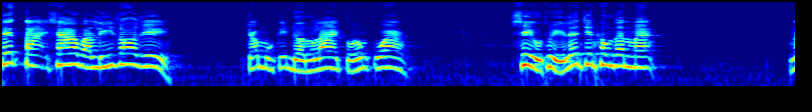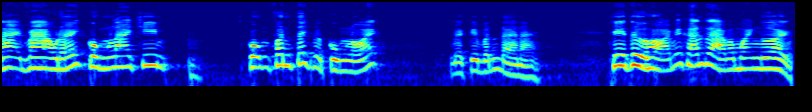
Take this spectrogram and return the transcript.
Thế tại sao và lý do gì trong một cái đường live tối hôm qua xỉu thủy lên trên không gian mạng lại vào đấy cùng live stream cùng phân tích và cùng nói về cái vấn đề này. Thì thử hỏi với khán giả và mọi người,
